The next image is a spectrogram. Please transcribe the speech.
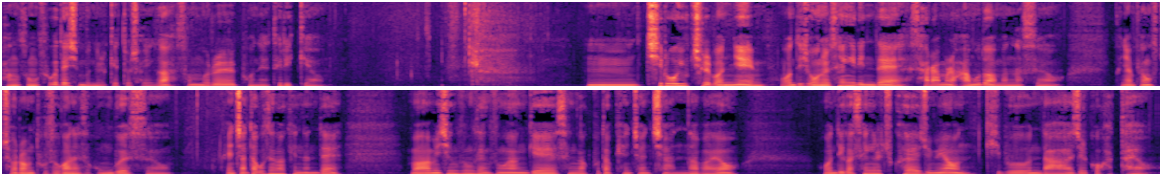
방송 소개되신 분들께 또 저희가 선물을 보내드릴게요. 음, 7567번님, 원디씨 오늘 생일인데 사람을 아무도 안 만났어요. 그냥 평소처럼 도서관에서 공부했어요. 괜찮다고 생각했는데 마음이 싱숭생숭한 게 생각보다 괜찮지 않나 봐요. 원디가 생일 축하해주면 기분 나아질 것 같아요.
